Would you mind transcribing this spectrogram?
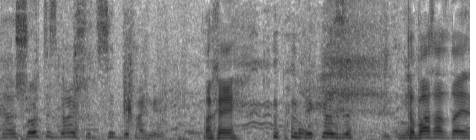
The shortest guy should sit behind me. Okej. Because To baza tutaj.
